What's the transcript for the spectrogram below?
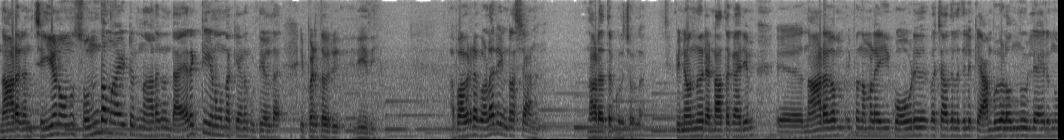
നാടകം ചെയ്യണമെന്നും സ്വന്തമായിട്ടൊരു നാടകം ഡയറക്റ്റ് ചെയ്യണമെന്നൊക്കെയാണ് കുട്ടികളുടെ ഇപ്പോഴത്തെ ഒരു രീതി. അപ്പോൾ അവരുടെ വളരെ ഇൻട്രസ്റ്റ് ആണ് നാടകത്തെക്കുറിച്ചുള്ള. പിന്നെ ഒന്ന് രണ്ടാമത്തെ കാര്യം നാടകം ഇപ്പം നമ്മളെ ഈ കോവിഡ് പശ്ചാത്തലത്തിൽ ക്യാമ്പുകളൊന്നും ഇല്ലായിരുന്നു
